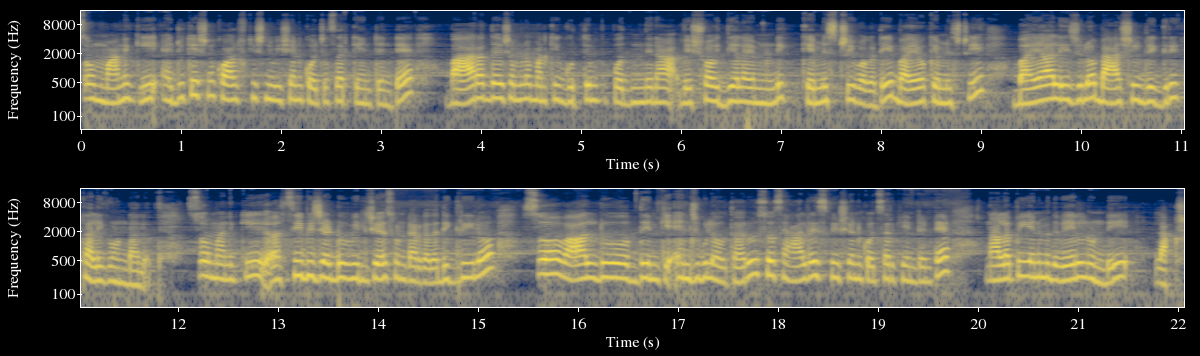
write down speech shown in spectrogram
సో మనకి ఎడ్యుకేషన్ క్వాలిఫికేషన్ విషయానికి వచ్చేసరికి ఏంటంటే భారతదేశంలో మనకి గుర్తింపు పొందిన విశ్వవిద్యాలయం నుండి కెమిస్ట్రీ ఒకటి బయోకెమిస్ట్రీ బయాలజీలో బ్యాచిలర్ డిగ్రీ కలిగి ఉండాలి. సో మనకి సిబిజెడ్ వీళ్ళు చేసి ఉంటారు కదా డిగ్రీలో. సో వాళ్ళు దీనికి ఎలిజిబుల్ అవుతారు. సో శాలరీస్ విషయానికి వచ్చేసరికి ఏంటంటే నలభై ఎనిమిది వేల నుండి లక్ష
